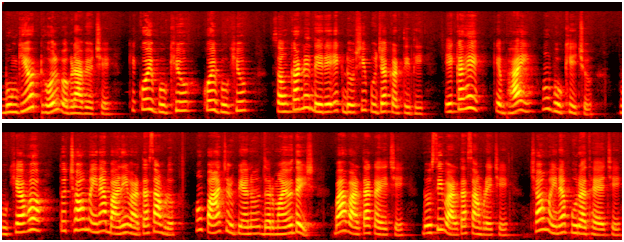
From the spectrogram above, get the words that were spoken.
બુંગીઓ ઢોલ વગડાવ્યો છે કે કોઈ ભૂખ્યું કોઈ ભૂખ્યું. શંકરને દેરે એક ડોશી પૂજા કરતી હતી. એ કહે કે, ભાઈ, હું ભૂખી છું. ભૂખ્યા હો તો છ મહિના બાની વાર્તા સાંભળો. હું પાંચ રૂપિયાનો દરમાયો દઈશ. બા વાર્તા કહે છે. ડોશી વાર્તા સાંભળે છે. છ મહિના પૂરા થયા છે.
